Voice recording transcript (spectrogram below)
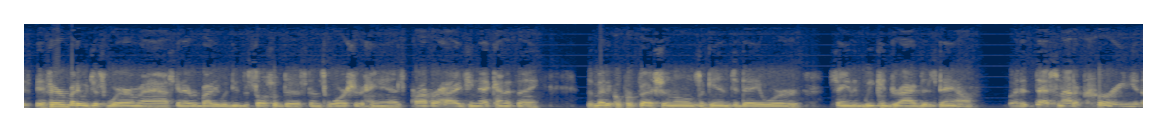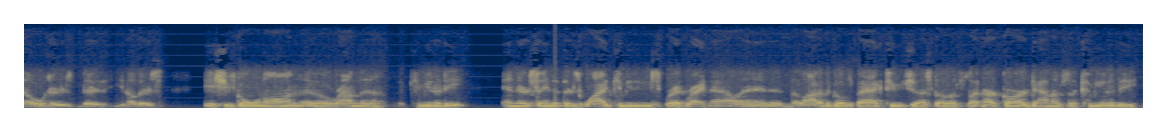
If, if everybody would just wear a mask and everybody would do the social distance, wash your hands, proper hygiene, that kind of thing, the medical professionals again today were saying that we can drive this down, but it, that's not occurring. You know, there's there, you know there's issues going on uh, around the, community, and they're saying that there's wide community spread right now, and a lot of it goes back to just uh, letting our guard down as a community,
